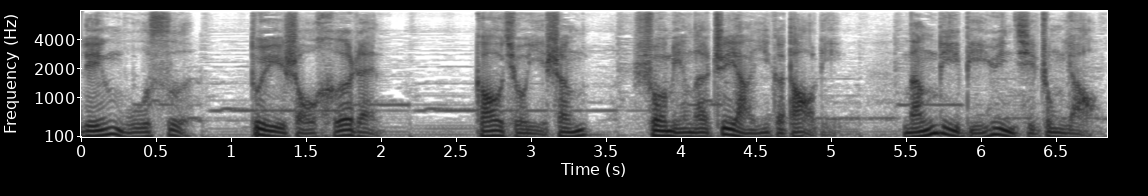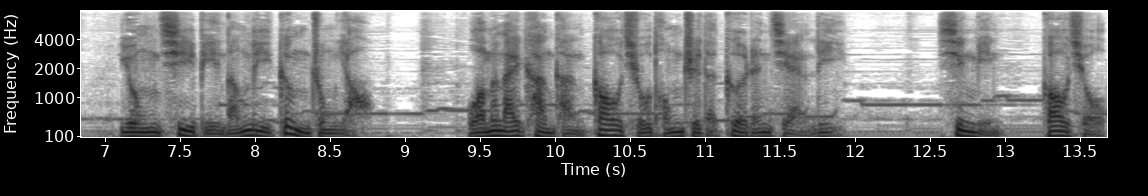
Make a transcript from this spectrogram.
零五四，对手何人？高俅一生说明了这样一个道理：能力比运气重要，勇气比能力更重要。我们来看看高俅同志的个人简历：姓名高俅，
